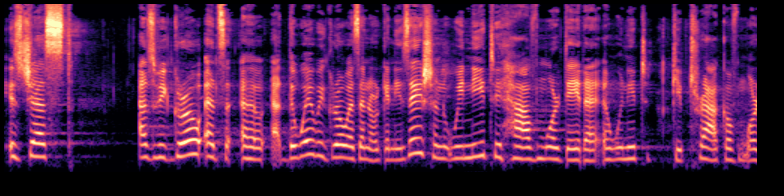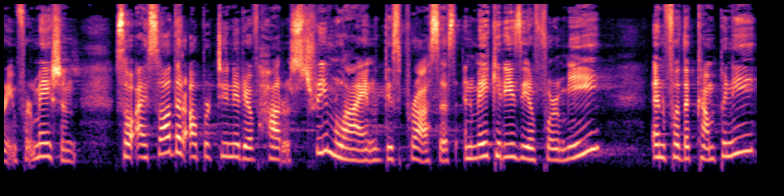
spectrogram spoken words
it's just as we grow as uh, the way we grow as an organization we need to have more data and we need to keep track of more information so i saw that opportunity of how to streamline this process and make it easier for me and for the company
